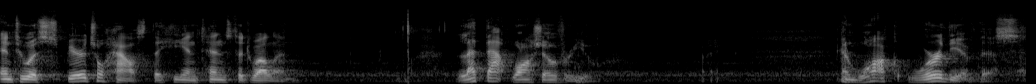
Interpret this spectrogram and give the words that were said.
into a spiritual house that He intends to dwell in let that wash over you. Right? And walk worthy of this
